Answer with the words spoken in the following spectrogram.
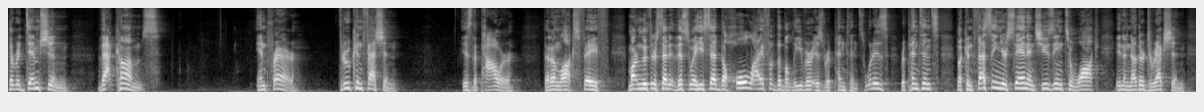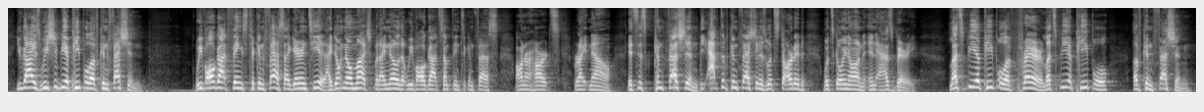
the redemption that comes in prayer through confession is the power that unlocks faith. Martin Luther said it this way He said, The whole life of the believer is repentance. What is repentance? But confessing your sin and choosing to walk in another direction. You guys, we should be a people of confession. We've all got things to confess, I guarantee it. I don't know much, but I know that we've all got something to confess on our hearts right now. It's this confession. The act of confession is what started what's going on in Asbury. Let's be a people of prayer. Let's be a people of confession.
